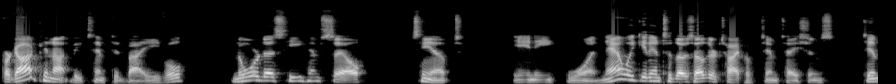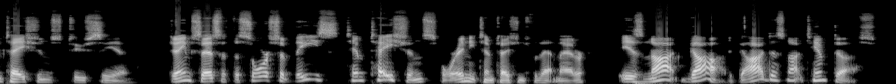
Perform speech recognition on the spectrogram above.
For God cannot be tempted by evil, nor does he himself tempt anyone. Now we get into those other type of temptations, temptations to sin. James says that the source of these temptations, or any temptations for that matter, is not God. God does not tempt us.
